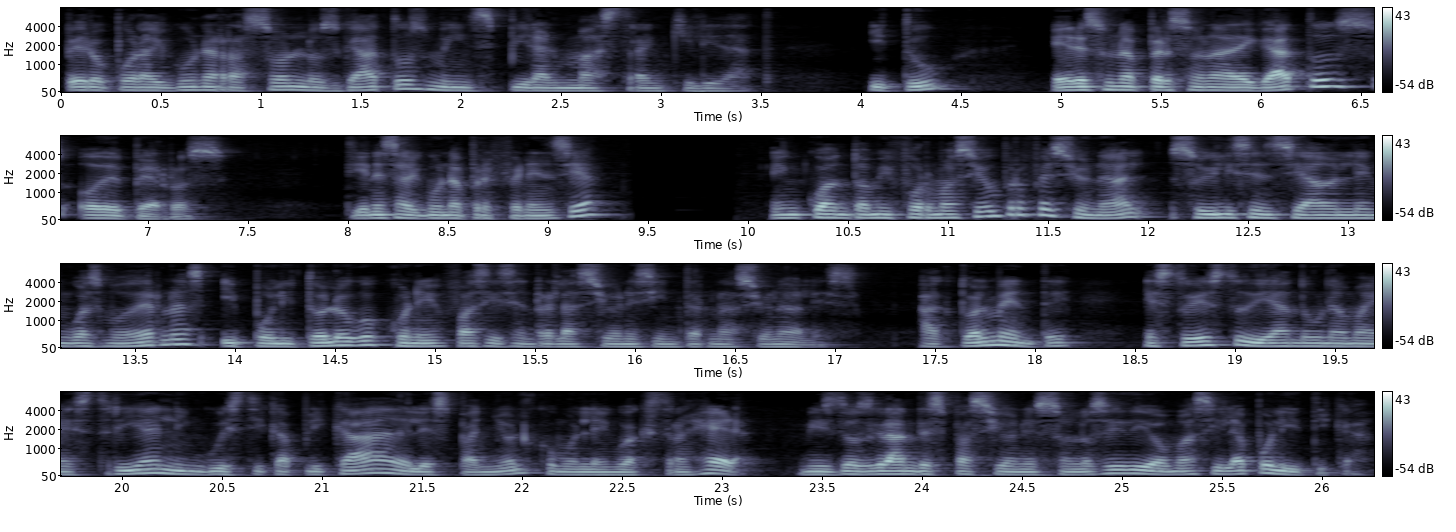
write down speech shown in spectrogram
pero por alguna razón los gatos me inspiran más tranquilidad. ¿Y tú? ¿Eres una persona de gatos o de perros? ¿Tienes alguna preferencia? En cuanto a mi formación profesional, soy licenciado en lenguas modernas y politólogo con énfasis en relaciones internacionales. Actualmente, estoy estudiando una maestría en lingüística aplicada del español como lengua extranjera. Mis dos grandes pasiones son los idiomas y la política.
